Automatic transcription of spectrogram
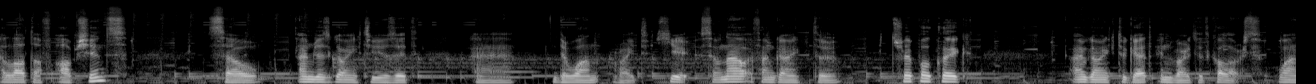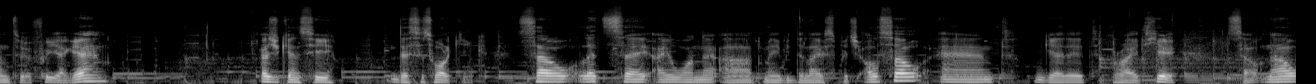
a lot of options. So I'm just going to use it, uh, the one right here. So now if I'm going to triple click, I'm going to get inverted colors. One, two, three again. As you can see, this is working. So let's say I wanna add maybe the live speech also and get it right here. So now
